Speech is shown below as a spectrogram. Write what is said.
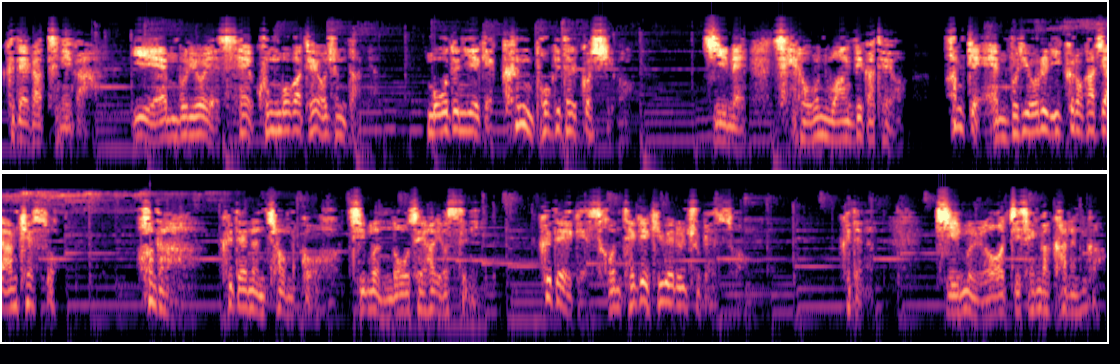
그대 같은 이가 이 엠브리오의 새 국모가 되어준다면 모든 이에게 큰 복이 될 것이오. 짐의 새로운 왕비가 되어 함께 엠브리오를 이끌어가지 않겠소. 허나 그대는 젊고 짐은 노쇠하였으니 그대에게 선택의 기회를 주겠소. 그대는 짐을 어찌 생각하는가?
